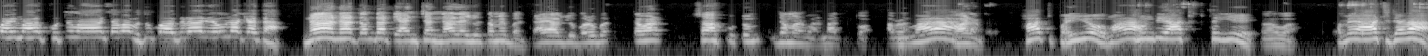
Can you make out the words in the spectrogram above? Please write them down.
પછી મારું કુટુંબ આવે તમે બધું બગડા એવું ના કહેતા. ના ના તમને ટેન્શન ના લેજો. તમે બધા આવજો બરોબર? તમાર સહ કુટુંબ જમણવાર. તો આપણા મારા હાથ ભાઈઓ મારા હુંદી હાથ થઈએ અમે આઠ જણા.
